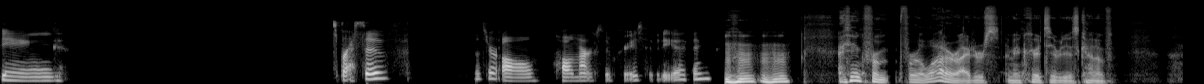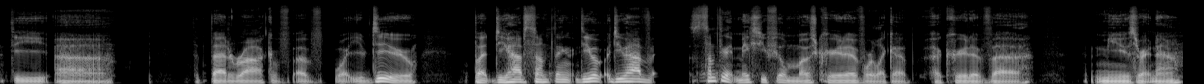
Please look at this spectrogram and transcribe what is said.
being expressive. Those are all hallmarks of creativity, I think. hmm hmm I think from for a lot of writers, I mean, creativity is kind of the uh, the bedrock of, of what you do. But do you have something? Do you do you have something that makes you feel most creative, or like a, a creative uh, muse right now?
